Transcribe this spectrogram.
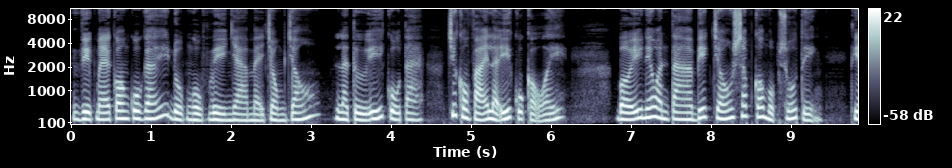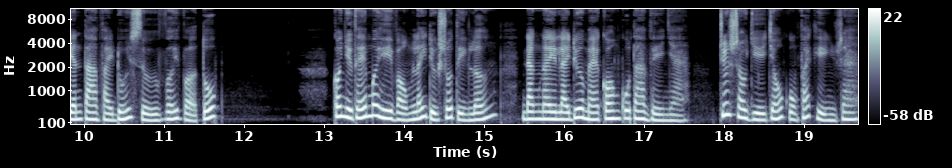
việc mẹ con cô gái đột ngột về nhà mẹ chồng cháu là từ ý cô ta, chứ không phải là ý của cậu ấy. Bởi nếu anh ta biết cháu sắp có một số tiền, thì anh ta phải đối xử với vợ tốt. Có như thế mới hy vọng lấy được số tiền lớn, đằng này lại đưa mẹ con cô ta về nhà. Trước sau gì cháu cũng phát hiện ra,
